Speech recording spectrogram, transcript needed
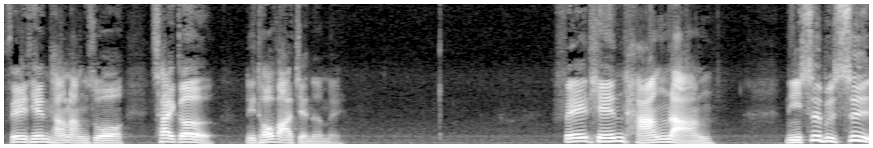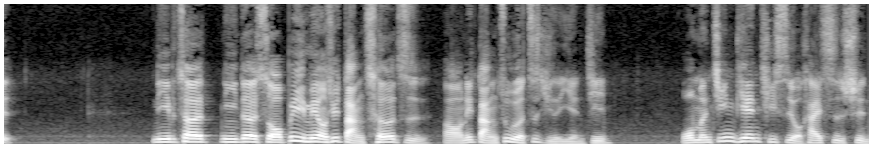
飞天螳螂说：“蔡哥，你头发剪了没？”飞天螳螂，你是不是你车你的手臂没有去挡车子哦？你挡住了自己的眼睛。我们今天其实有开视讯，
